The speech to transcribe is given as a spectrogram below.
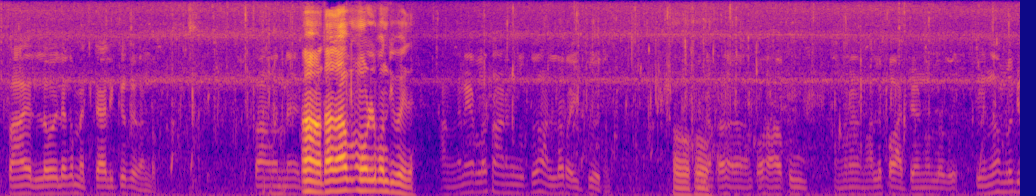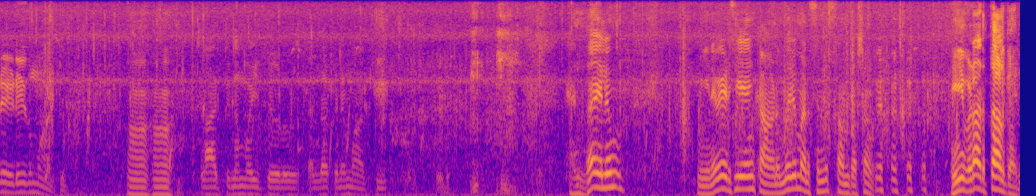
ഇപ്പൊ ആ യെല്ലോയിലൊക്കെ മെറ്റാലിക് ഒക്കെ കണ്ടോ? അപ്പൊ അവന്നെ മുകളിൽ പൊന്തി പോയത്. അങ്ങനെയുള്ള സാധനങ്ങൾക്ക് നല്ല റേറ്റ് വരും. ഓഹോ. ഹാഫു അങ്ങനെ നല്ല പാറ്റേൺ ഉള്ളത്. ഇന്ന് നമ്മൾ ഗ്രേഡ് ചെയ്ത് മാറ്റും. പ്ലാറ്റിനം വൈറ്റുകൾ എല്ലാത്തിനെയും മാറ്റി. എന്തായാലും മീനെ മേടിച്ച് കഴിഞ്ഞാൽ കാണുമ്പോൾ ഒരു മനസ്സിന്റെ സന്തോഷമാണ്. നീ ഇവിടെ അടുത്ത ആൾക്കാർ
